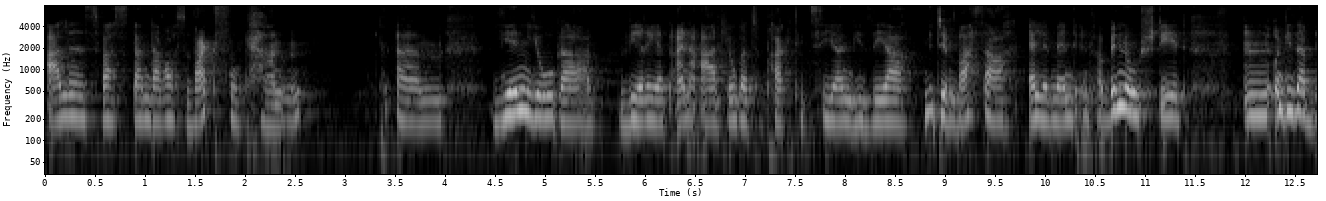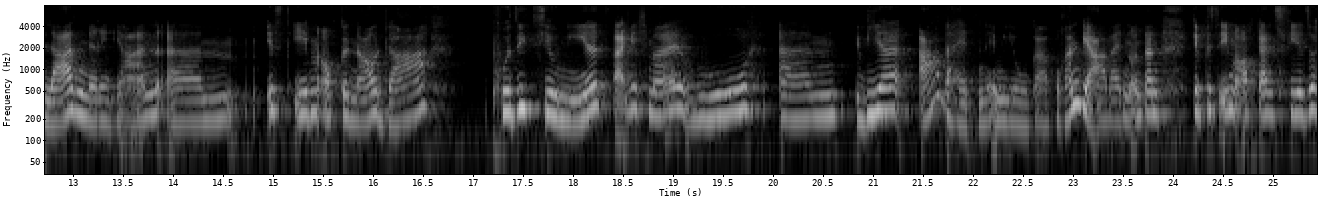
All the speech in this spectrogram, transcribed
alles, was dann daraus wachsen kann. Ähm, Yin-Yoga wäre jetzt eine Art Yoga zu praktizieren, die sehr mit dem Wasserelement in Verbindung steht. Mm, und dieser Blasenmeridian ähm, ist eben auch genau da, positioniert, sage ich mal, wo ähm, wir arbeiten im Yoga, woran wir arbeiten. Und dann gibt es eben auch ganz viel so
